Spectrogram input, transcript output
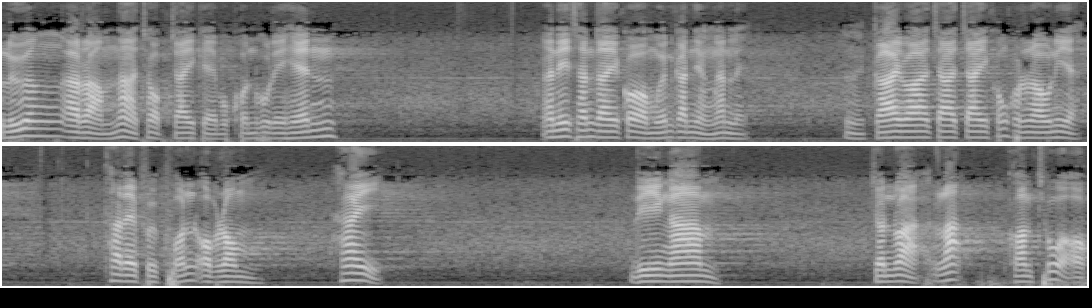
เหลืองอารามน่าชอบใจแก่บุคคลผู้ใดเห็น อันนี้ชั้นใดก็เหมือนกันอย่างนั้นแหละกายวาจาใจของคนเราเนี่ย ถ้าได้ฝึกฝนอบรมให้ดีงาม จนว่าละความชั่วออก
